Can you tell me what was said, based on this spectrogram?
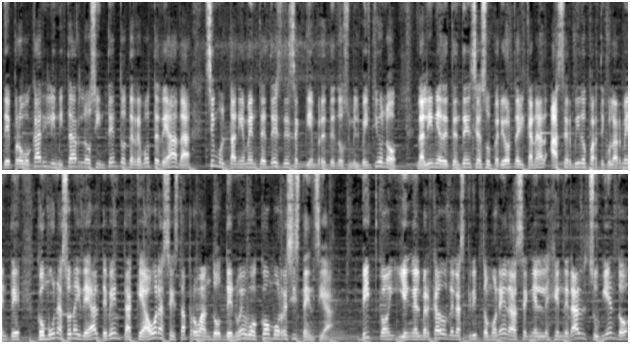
de provocar y limitar los intentos de rebote de ADA simultáneamente desde septiembre de 2021. La línea de tendencia superior del canal ha servido particularmente como una zona ideal de venta que ahora se está probando de nuevo como resistencia. Bitcoin y en el mercado de las criptomonedas en el general subiendo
